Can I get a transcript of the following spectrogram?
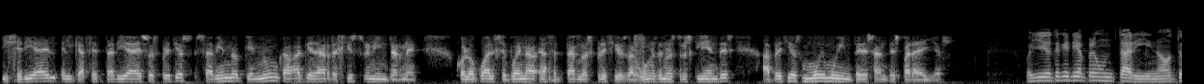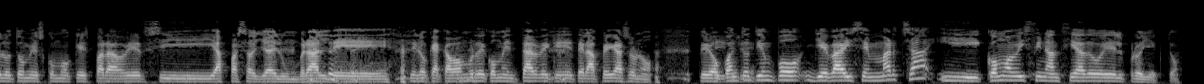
y sería él el que aceptaría esos precios sabiendo que nunca va a quedar registro en Internet, con lo cual se pueden aceptar los precios de algunos de nuestros clientes a precios muy, muy interesantes para ellos. Oye, yo te quería preguntar, y no te lo tomes como que es para ver si has pasado ya el umbral de, lo que acabamos de comentar, de que te la pegas o no. Pero ¿cuánto tiempo lleváis en marcha y cómo habéis financiado el proyecto?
